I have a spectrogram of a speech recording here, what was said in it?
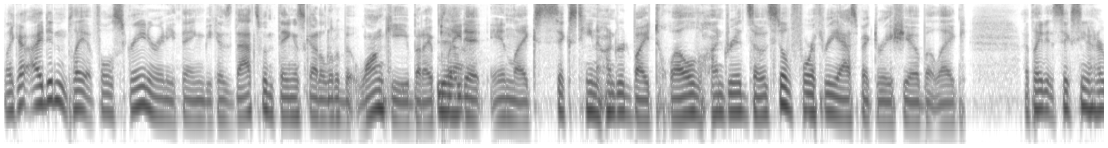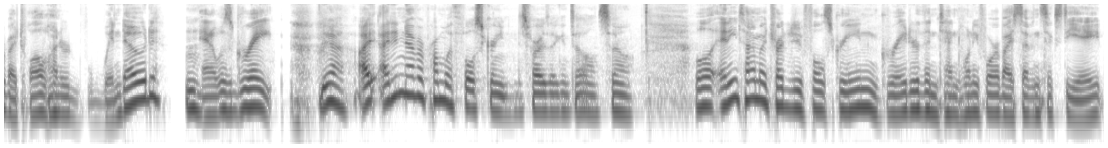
Like I, I didn't play it full screen or anything because that's when things got a little bit wonky. But I played Yeah. it in like sixteen hundred by twelve hundred, so it's still four three aspect ratio. But like, I played it sixteen hundred by twelve hundred windowed, Mm. and it was great. Yeah, I, I didn't have a problem with full screen as far as I can tell. So, Well, anytime I tried to do full screen greater than ten twenty four by seven sixty eight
